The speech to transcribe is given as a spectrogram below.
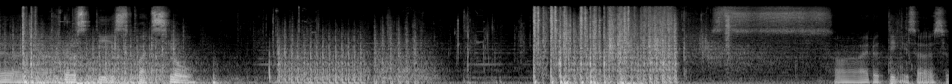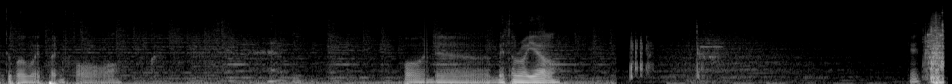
the velocity is quite slow. So I don't think it's a suitable weapon for for the battle royale. Okay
